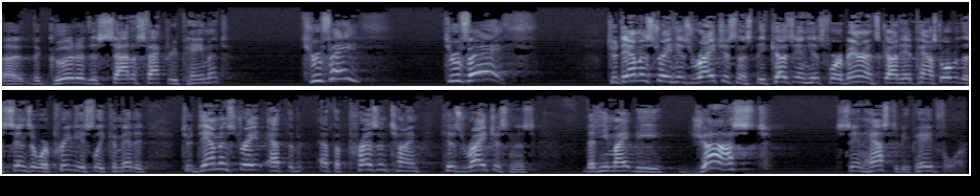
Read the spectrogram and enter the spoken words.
uh, the good of this satisfactory payment? Through faith. Through faith to demonstrate his righteousness, because in his forbearance God had passed over the sins that were previously committed, to demonstrate at the, at the present time his righteousness, that he might be just, sin has to be paid for,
